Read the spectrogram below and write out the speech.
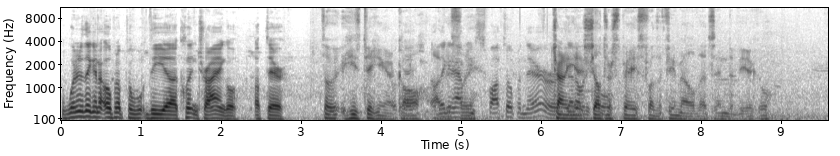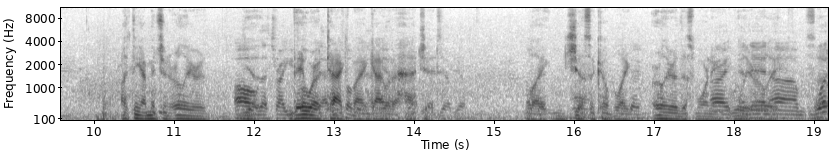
When are they going to open up the, the uh, Clinton Triangle up there? So he's taking a call, Are they going to have any spots open there? Or Trying to get shelter full? space for the female that's in the vehicle. I think I mentioned earlier. Oh, yeah, that's right. You they were that. Attacked by a that. guy Yeah, with a hatchet. yep, yep, Like just a couple, like Okay. earlier this morning, right, really and then early. um, So what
